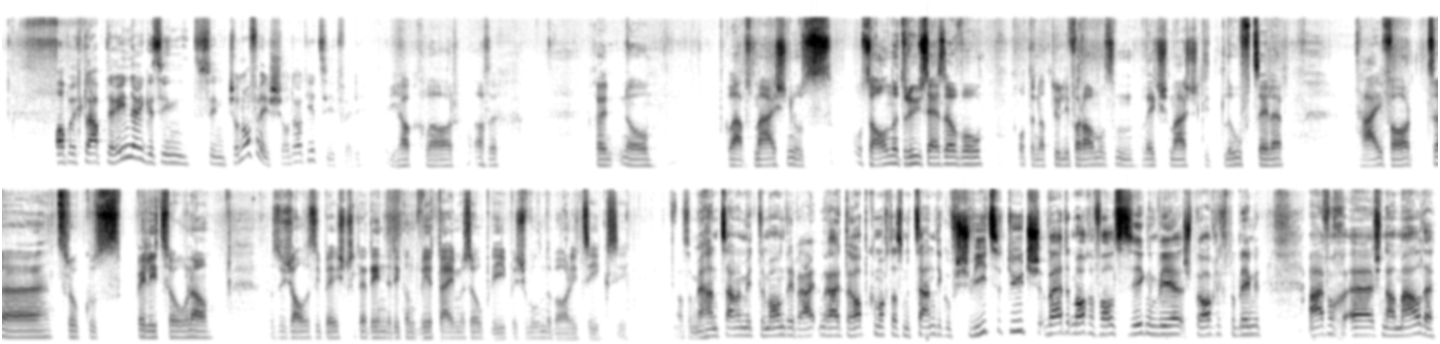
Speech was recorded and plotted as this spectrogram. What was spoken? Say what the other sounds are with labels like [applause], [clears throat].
Aber ich glaube, die Erinnerungen sind, sind schon noch frisch, oder, an diese Zeit, Freddy? Ja, klar. Also ich könnte noch glaube, das meiste aus, aus allen drei Saisons, wo, oder natürlich vor allem aus dem letzten Meistertitel aufzählen. Die Heimfahrt äh, zurück aus Bellizona, das ist alles in bester Erinnerung und wird immer so bleiben. Es war eine wunderbare Zeit. Also wir haben zusammen mit dem André Breitenreiter abgemacht, dass wir die Sendung auf Schweizerdeutsch werden machen, falls es irgendwie ein sprachliches Problem gibt. Einfach äh, schnell melden.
